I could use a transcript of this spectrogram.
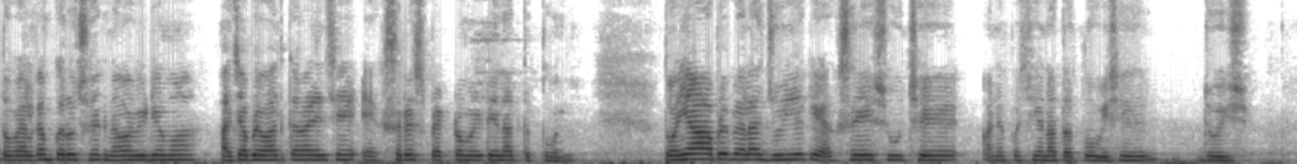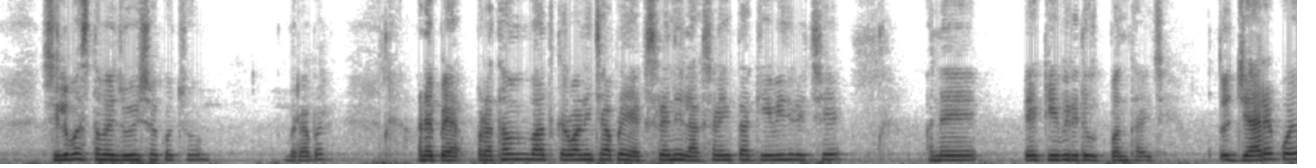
તો વેલકમ કરું છું એક નવા વિડીયોમાં. આજે આપણે વાત કરવાની છે એક્સરે સ્પેક્ટ્રોમેટ્રીના તત્વોની. તો અહીંયા આપણે પહેલાં જોઈએ કે એક્સરે શું છે અને પછી એના તત્વો વિશે જોઈશું. સિલેબસ તમે જોઈ શકો છો. બરાબર? અને પ્રથમ વાત કરવાની છે આપણે એક્સરેની લાક્ષણિકતા કેવી રીતે છે અને એ કેવી રીતે ઉત્પન્ન થાય છે. તો જ્યારે કોઈ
